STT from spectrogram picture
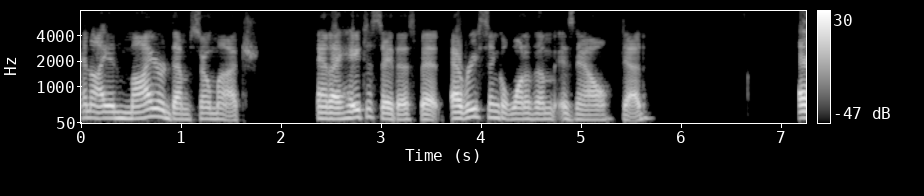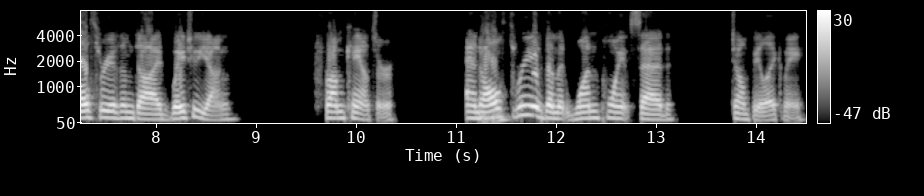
and I admired them so much. And I hate to say this, but every single one of them is now dead. All three of them died way too young from cancer. And mm-hmm. all three of them at one point said, Don't be like me.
